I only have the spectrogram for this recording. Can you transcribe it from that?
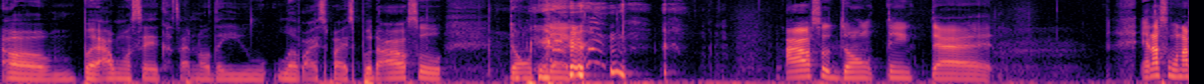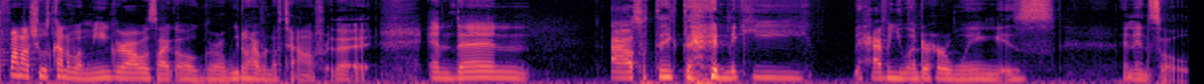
Um, but I won't say it because I know that you love Ice Spice, but I also don't Okay. think I also don't think that. And also, when I found out she was kind of a mean girl, I was like, "Oh, girl, we don't have enough talent for that." And then I also think that Nicki having you under her wing is an insult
